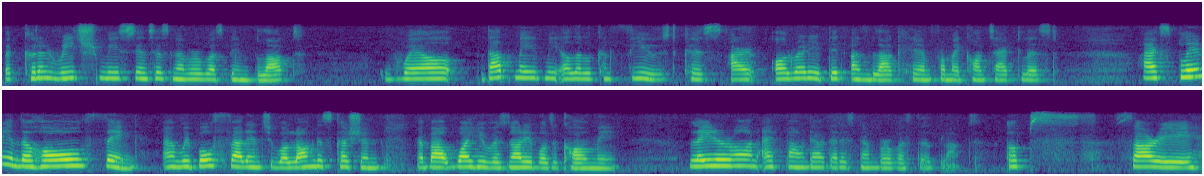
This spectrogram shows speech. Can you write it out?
but couldn't reach me since his number was being blocked. Well, that made me a little confused because I already did unblock him from my contact list. I explained him the whole thing and we both fell into a long discussion about why he was not able to call me. Later on I found out that his number was still blocked. Oops, sorry.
